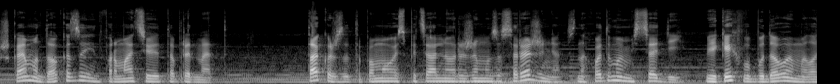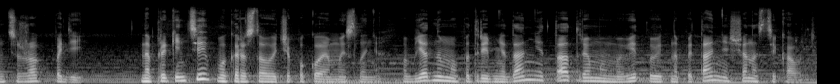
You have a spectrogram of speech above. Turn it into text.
шукаємо докази, інформацію та предмети. Також за допомогою спеціального режиму зосередження знаходимо місця дій, в яких вибудовуємо ланцюжок подій. Наприкінці, використовуючи покої мислення, об'єднуємо потрібні дані та отримуємо відповідь на питання, що нас цікавить.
